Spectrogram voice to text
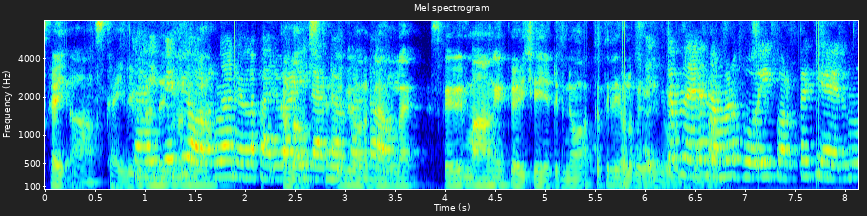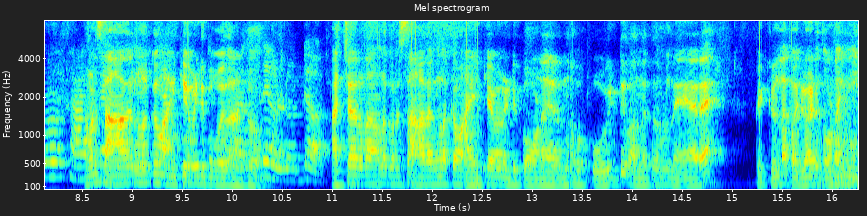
സ്കൈ ആ സ്കൈ ബേബി കണ്ടോ? സ്കൈ ബേബി ഉറങ്ങാനുള്ള സ്കൈ ബേബി മാങ്ങ കഴിച്ചു കഴിഞ്ഞിട്ട് പിന്നെ ഉറക്കത്തിലേ ഉള്ള പരിപാടി നമ്മൾ സാധനങ്ങളൊക്കെ വാങ്ങിക്കാൻ വേണ്ടി പോയതാണ് കേട്ടോ. അച്ചാറിടാനുള്ള കുറച്ച് സാധനങ്ങളൊക്കെ വാങ്ങിക്കാൻ വേണ്ടി പോണായിരുന്നു. അപ്പൊ പോയിട്ട് വന്നിട്ട് നമ്മൾ നേരെ പിക്കിളിന്റെ പരിപാടി തുടങ്ങി.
